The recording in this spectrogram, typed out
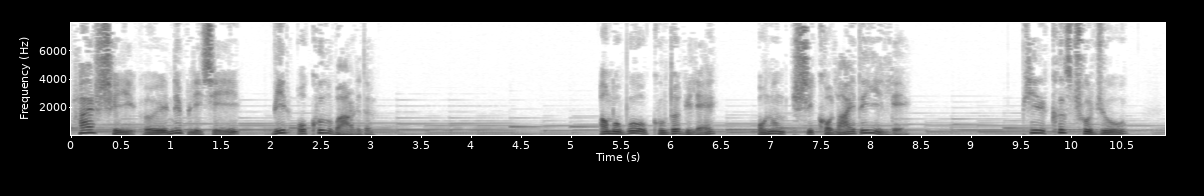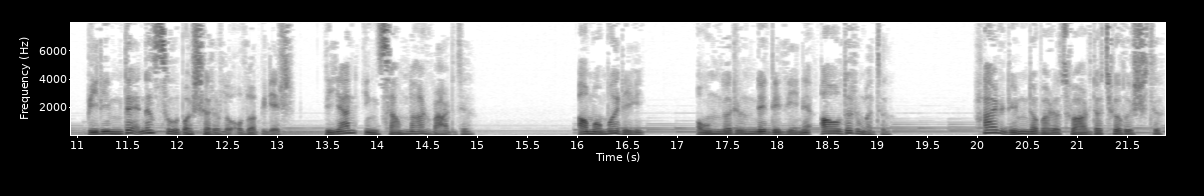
her şeyi öğrenebileceği bir okul vardı. Ama bu okulda bile onun işi kolay değildi. Bir kız çocuğu bilimde nasıl başarılı olabilir diyen insanlar vardı. Ama Marie onların ne dediğini aldırmadı. Her gün laboratuvarda çalıştı.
